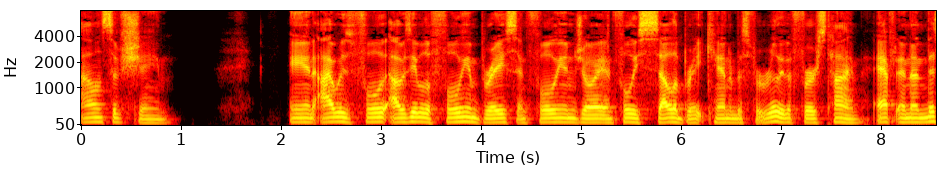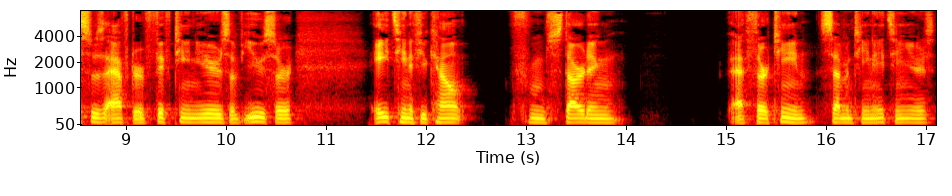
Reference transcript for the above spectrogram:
ounce of shame. And I was full, I was able to fully embrace and fully enjoy and fully celebrate cannabis for really the first time. After, and then this was after 15 years of use or 18 if you count from starting at 13, 17, 18 years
